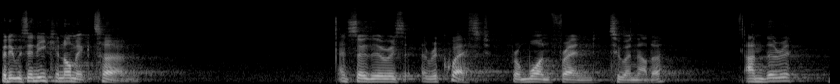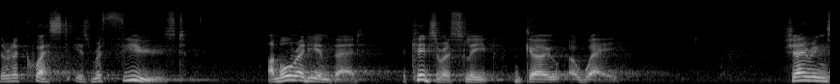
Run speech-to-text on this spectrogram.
But it was an economic term. And so there is a request from one friend to another and the, re- the request is refused. I'm already in bed, the kids are asleep, go away. Sharing,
